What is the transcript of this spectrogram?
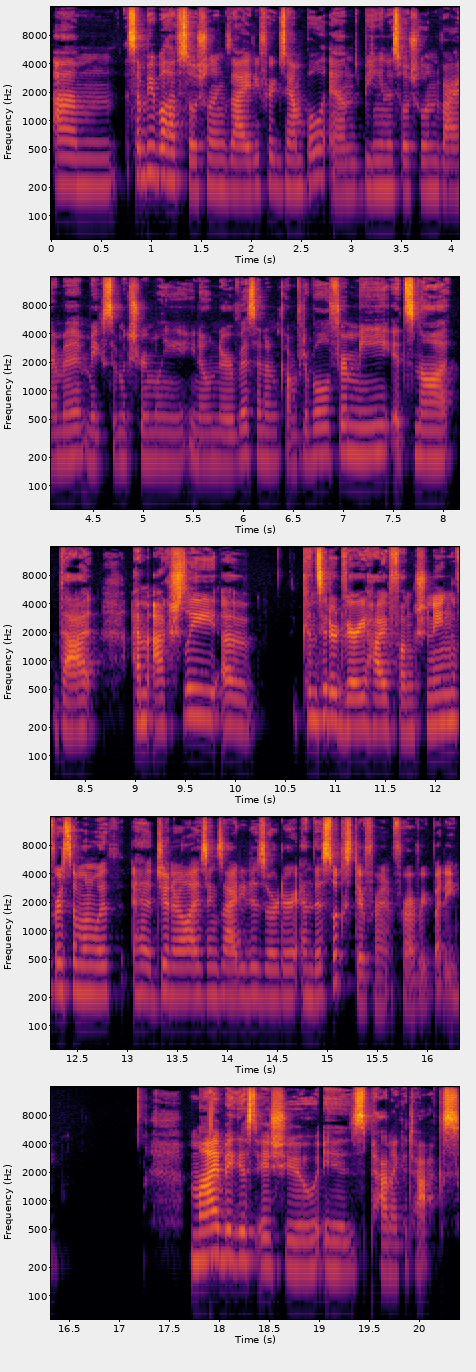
Um, some people have social anxiety, for example, and being in a social environment makes them extremely, you know, nervous and uncomfortable. For me, it's not that. I'm actually a considered very high functioning for someone with a generalized anxiety disorder, and this looks different for everybody. My biggest issue is panic attacks.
